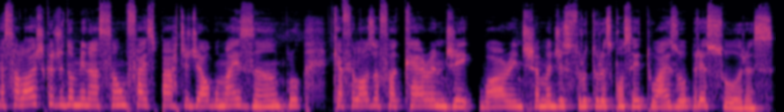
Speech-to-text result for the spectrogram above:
Essa lógica de dominação faz parte de algo mais amplo que a filósofa Karen J. Warren chama de estruturas conceituais opressoras.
